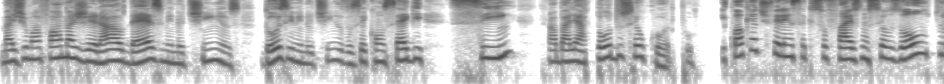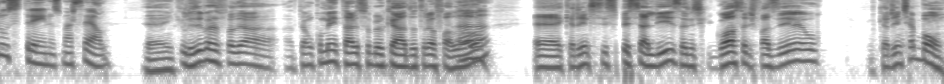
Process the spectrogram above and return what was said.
mas de uma forma geral, 10 minutinhos, 12 minutinhos, você consegue sim trabalhar todo o seu corpo. E qual que é a diferença que isso faz nos seus outros treinos, Marcelo? É, inclusive, vou fazer a, até um comentário sobre o que a doutora falou. Uhum. É, que a gente se especializa, a gente gosta de fazer o porque a gente é bom.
